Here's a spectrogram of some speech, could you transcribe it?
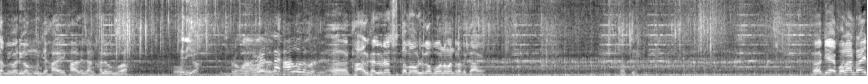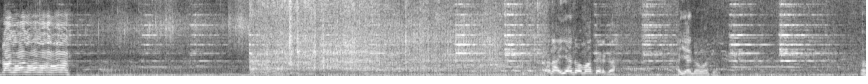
தம்பி வடிவம் மூஞ்ச ஹாய் கால் எல்லாம் கழுவுங்க. தெரியும்? கால் கழுவுற சுத்தமாக உள்ளுக்க போகணுன்றதுக்காக ஓகே. ஓகே போகலாம் ரைட் வாங்க வாங்க வாங்க வாங்க வாங்க. அண்ணா ஐயாயிரம் ரூபா மாத்தே இருக்கா ஐயாயிரம் ரூபா மாத்தே ஆ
